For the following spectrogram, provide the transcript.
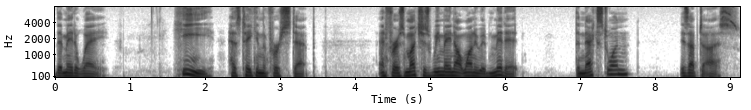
that made a way. He has taken the first step. And for as much as we may not want to admit it, the next one is up to us.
